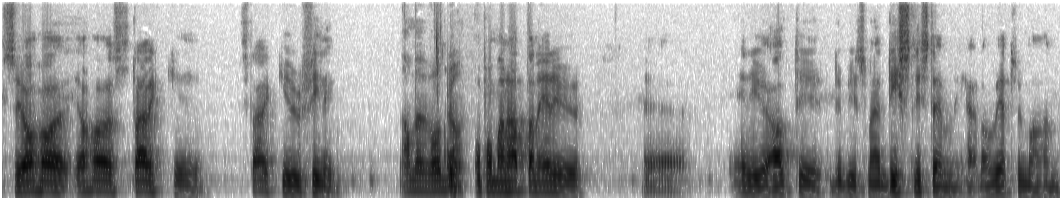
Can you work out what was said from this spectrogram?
så jag har, jag har stark, eh, stark julfeeling. Ja men vad bra. Och, och på Manhattan är det ju... Eh, är det ju alltid... Det blir sån här Disney-stämning här. De vet hur man...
